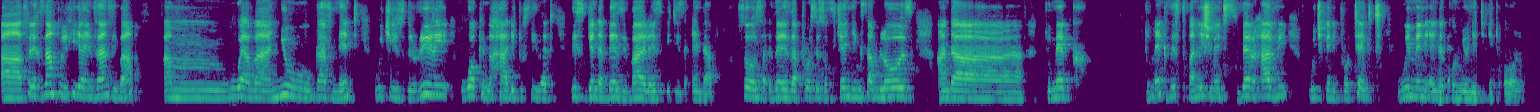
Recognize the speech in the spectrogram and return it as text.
Uh, for example, here in Zanzibar, um, we have a new government which is really working hard to see that this gender-based violence, it is end up. So there is a process of changing some laws and uh, to make to make this punishment very heavy, which can protect women and the community at all.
